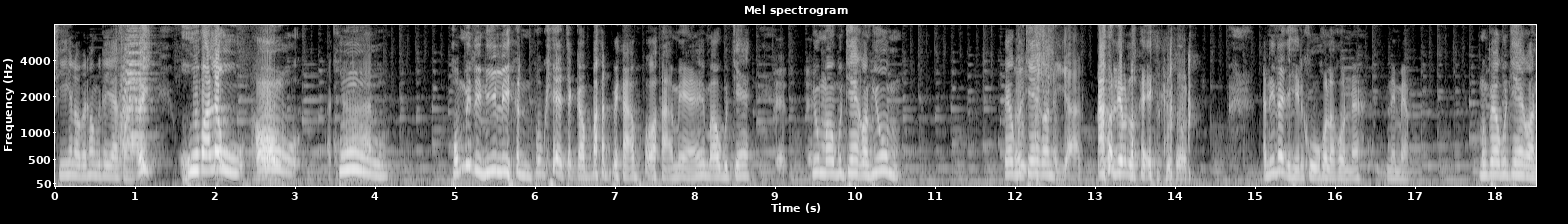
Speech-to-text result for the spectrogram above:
ชี้ให้เราไปห้องวิทยาศาสตร์เอ้ยครูมาแล้วโอ้อา ครูจารย์ผมไม่ได้หนี้เรียน ผมแค่จะกลับบ้านไปหาพ่อหาแม่ให้มาเอากุญแจเป็นพี่อุ้มมาเอากุญแจก่อนพี่อุ้มไปเอากุญแจก่อนไอ้ยาอ้าวเรียบร้อยโดนอันนี้น่าจะเห็นครูคนละคนนะในแมปมึงไปเอากุญแจก่อน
